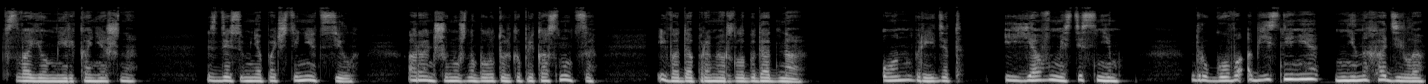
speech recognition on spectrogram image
В своем мире, конечно. Здесь у меня почти нет сил, а раньше нужно было только прикоснуться, и вода промерзла бы до дна. Он бредит, и я вместе с ним. Другого объяснения не находила.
